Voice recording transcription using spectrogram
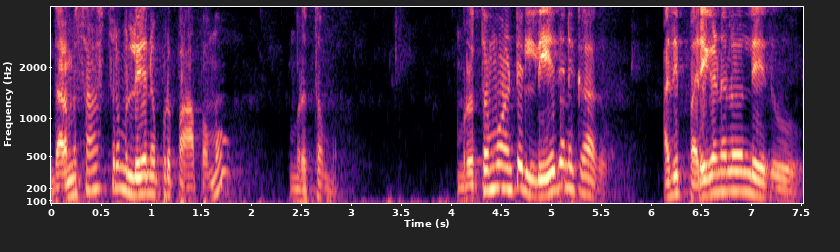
ధర్మశాస్త్రము లేనప్పుడు పాపము మృతము. మృతము అంటే లేదని కాదు. అది పరిగణలో లేదు.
